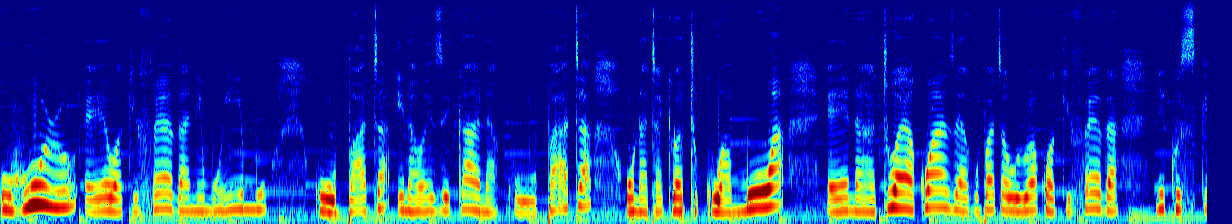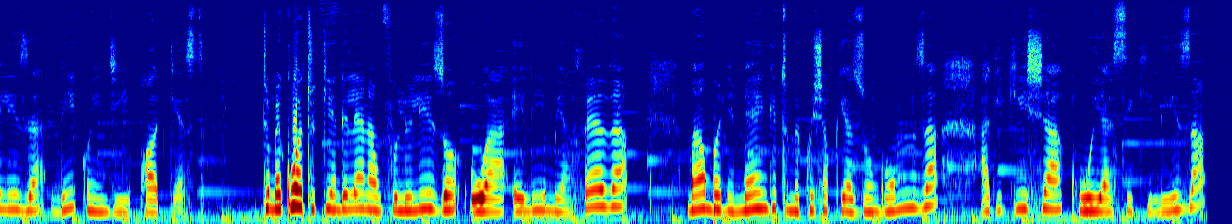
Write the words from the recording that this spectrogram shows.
uhuru e, wa kifedha ni muhimu kuupata, inawezekana kuupata, unatakiwa tu kuamua e, na hatua ya kwanza ya kupata uhuru wako wa kifedha ni kusikiliza The Podcast. Tumekuwa tukiendelea na mfululizo wa elimu ya fedha. Mambo ni mengi tumekwisha kuyazungumza, hakikisha kuyasikiliza.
